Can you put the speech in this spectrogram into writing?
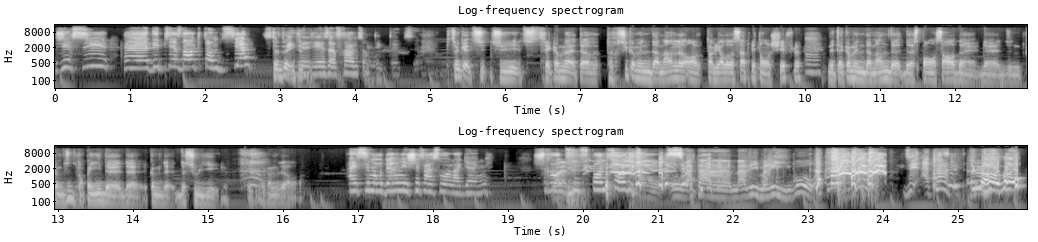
J'ai reçu euh, des pièces d'or qui tombent du ciel. C'est Des tu vraies offrandes sur TikTok, ça. sais que tu, tu, tu fais comme. euh, T'as as reçu comme une demande, là, on tu regarderas ça après ton chiffre, là, Mm. mais t'as comme une demande de, de sponsor d'un- de- d'une comme d'une compagnie de, de, comme de, de souliers. Hey, c'est mon dernier chiffre à soir, la gang. Je suis rendue Ouais. sponsor. Oh, attends, Marie, Marie, wow! Dis, attends! Tellement bon!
